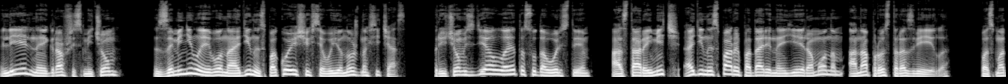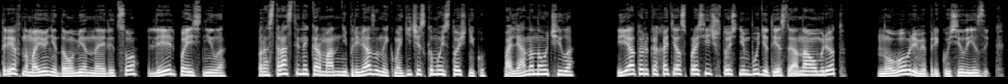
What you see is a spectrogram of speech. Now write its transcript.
Лель, наигравшись мечом, заменила его на один из покоящихся в ее ножнах сейчас. Причем сделала это с удовольствием. А старый меч, один из пары, подаренной ей Рамоном, она просто развеяла. Посмотрев на мое недоуменное лицо, Лель пояснила. Пространственный карман, не привязанный к магическому источнику. Поляна научила. Я только хотел спросить, что с ним будет, если она умрет, но вовремя прикусил язык.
